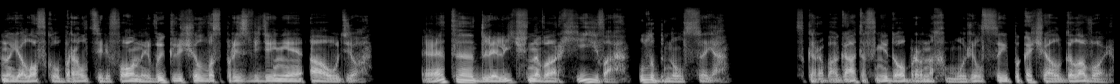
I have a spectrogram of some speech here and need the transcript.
но я ловко убрал телефон и выключил воспроизведение аудио. «Это для личного архива», — улыбнулся я. Скоробогатов недобро нахмурился и покачал головой.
